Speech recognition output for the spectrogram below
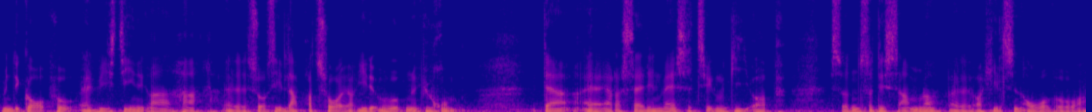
men det går på, at vi i stigende grad har øh, så at sige, laboratorier i det åbne byrum. Der øh, er der sat en masse teknologi op, sådan så det samler øh, og hele tiden overvåger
